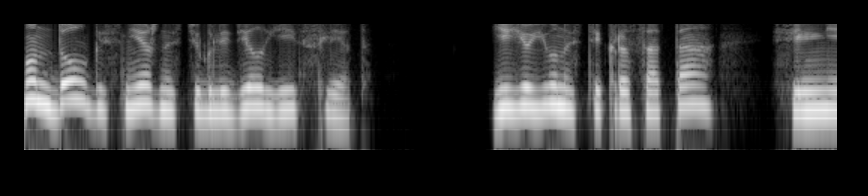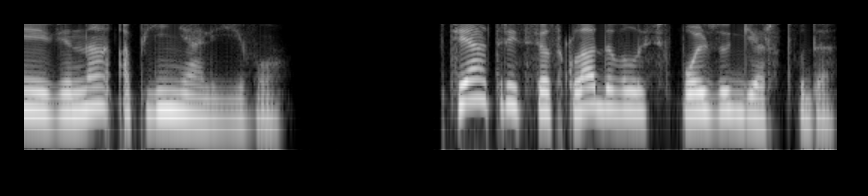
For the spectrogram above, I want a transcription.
Он долго с нежностью глядел ей вслед. Ее юность и красота сильнее вина опьяняли его. В театре все складывалось в пользу Герствуда.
